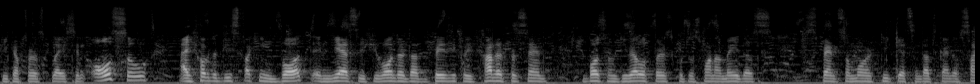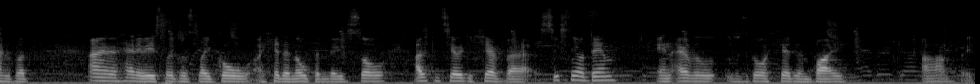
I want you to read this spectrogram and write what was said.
pick up first place and also I hope that this fucking bot and yes if you wonder that's basically 100% bot from developers who just wanna make us spend some more tickets and that kind of sucks but uh, anyways let's just like go ahead and open these so as you can see I already have uh, 16 of them and I will just go ahead and buy um, wait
